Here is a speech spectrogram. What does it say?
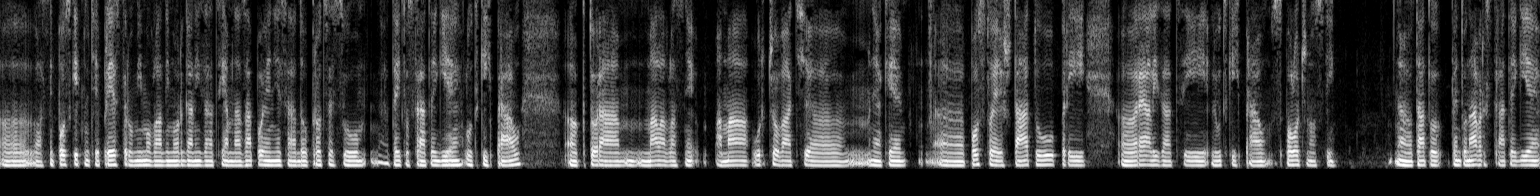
vlastne poskytnutie priestoru mimovládnym organizáciám na zapojenie sa do procesu tejto stratégie ľudských práv ktorá mala vlastne a má určovať nejaké postoje štátu pri realizácii ľudských práv spoločnosti. E, táto, tento návrh stratégie e,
